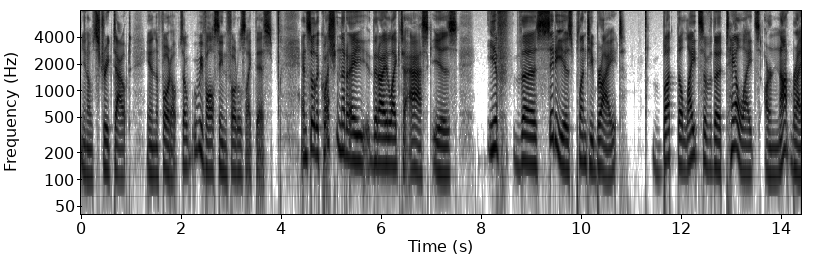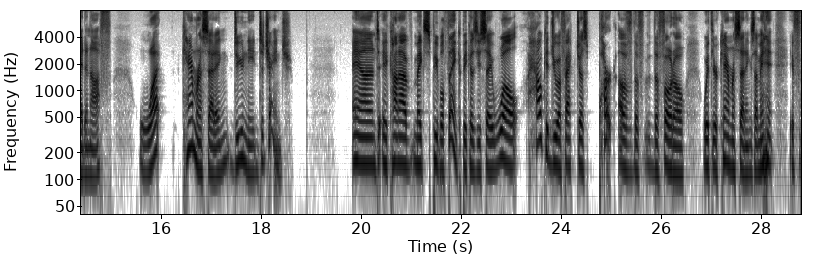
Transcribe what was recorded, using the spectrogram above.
you know streaked out in the photo so we've all seen photos like this and so the question that i that i like to ask is if the city is plenty bright but the lights of the tail lights are not bright enough what camera setting do you need to change and it kind of makes people think because you say well how could you affect just part of the the photo with your camera settings. I mean, if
